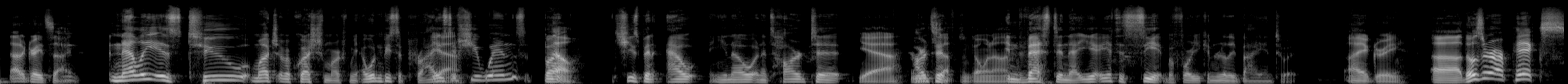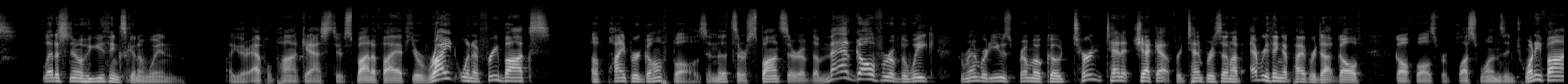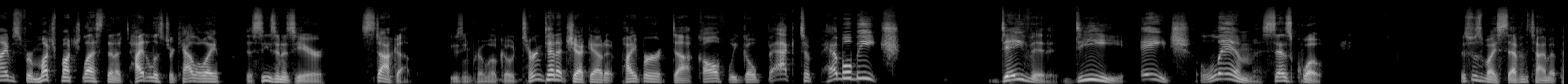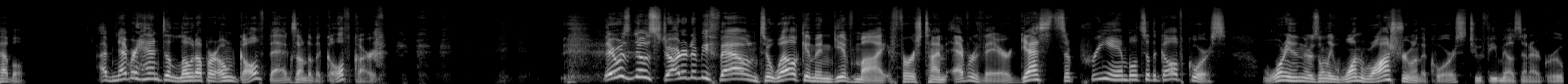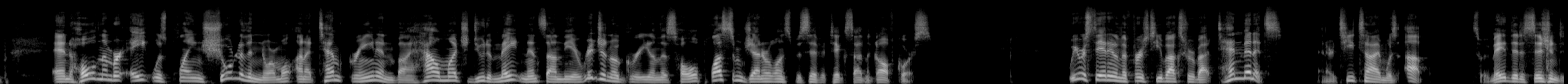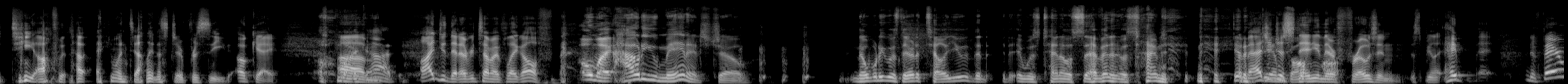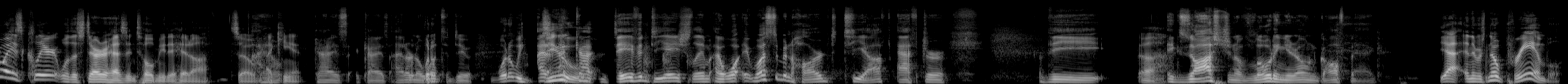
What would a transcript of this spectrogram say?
not a great sign. Nelly is too much of a question mark for me. I wouldn't be surprised Yeah. if she wins, but no, she's been out, you know, and it's hard to yeah, Hard to stuff's been going on. invest in that. You, you have to see it before you can really buy into it. I agree. Uh, those are our picks. Let us know who you think's going to win, either Apple Podcasts or Spotify. If you're right, win a free box of Piper golf balls, and that's our sponsor of the Mad Golfer of the Week. Remember to use promo code Turn10 at checkout for 10% off everything at Piper.golf. Golf balls for plus ones and 25s for much, much less than a Titleist or Callaway. The season is here. Stock up using promo code Turn10 at checkout at Piper.golf. We go back to Pebble Beach. David D. H. Lim says, quote, This was my seventh time at Pebble. I've never had to load up our own golf bags onto the golf cart. there was no starter to be found to welcome and give my first time ever there guests a preamble to the golf course, warning them there's only one washroom on the course, two females in our group, and hole number eight was playing shorter than normal on a temp green, and by how much due to maintenance on the original green on this hole, plus some general and specific ticks on the golf course. We were standing on the first tee box for about 10 minutes, and our tee time was up. So we made the decision to tee off without anyone telling us to proceed. Okay. Oh my Um, god! I do that every time I play golf. Oh my! How do you manage, Joe? Nobody was there to tell you that it was ten oh seven and it was time to hit Imagine just standing there frozen, just being like, hey, the fairway is clear. Well, the starter hasn't told me to hit off, so I, don't- can't. guys. Guys, I don't know What what, do- to do. What do we I- I do? got David DH Lim. I it must have been hard to tee off after the Ugh. exhaustion of loading your own golf bag. yeah, and there was no preamble.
